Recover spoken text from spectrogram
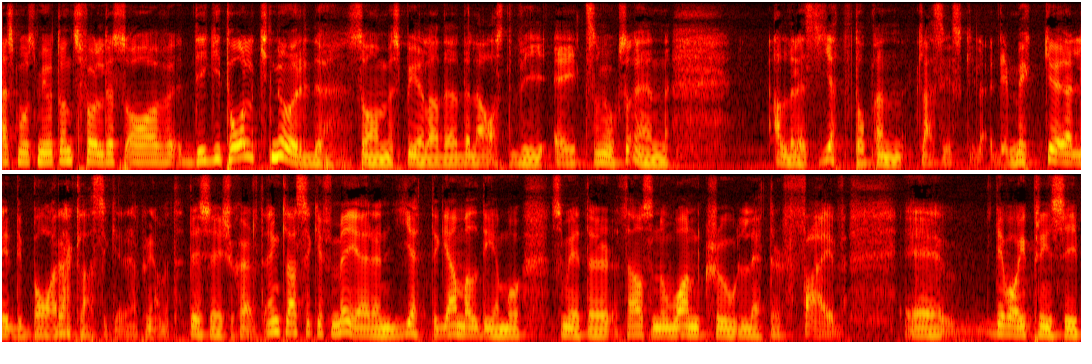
Rasmus Mutants följdes av Digital Knurd som spelade The Last V8 som också är en alldeles jättetoppen klassisk. Det är mycket, eller det är bara klassiker i det här programmet. Det säger sig självt. En klassiker för mig är en jättegammal demo som heter 1001 Crew Letter 5. Eh, det var i princip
